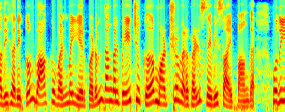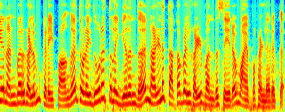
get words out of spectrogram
அதிகரிக்கும் வாக்கு வன்மை ஏற்படும். தங்கள் பேச்சுக்கு மற்றவர்கள் செவி சாய்ப்பாங்க. புதிய நண்பர்களும் கிடைப்பாங்க. தொலை தூரத்தில் இருந்து நல்ல தகவல்கள் வந்து சேர வாய்ப்புகள் இருக்கு.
